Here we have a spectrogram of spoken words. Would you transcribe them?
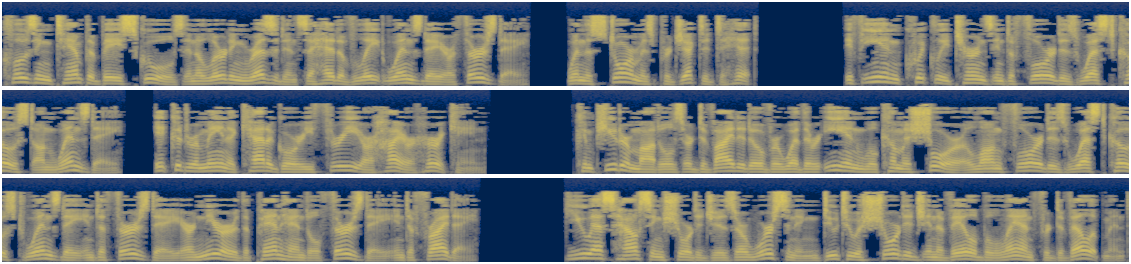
closing Tampa Bay schools and alerting residents ahead of late Wednesday or Thursday, when the storm is projected to hit. If Ian quickly turns into Florida's west coast on Wednesday, it could remain a Category 3 or higher hurricane. Computer models are divided over whether Ian will come ashore along Florida's west coast Wednesday into Thursday or nearer the panhandle Thursday into Friday. U.S. housing shortages are worsening due to a shortage in available land for development,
